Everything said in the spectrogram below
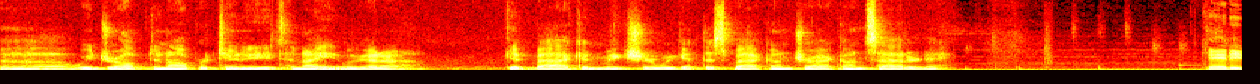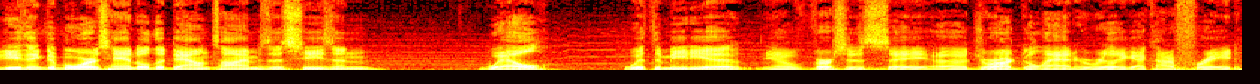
uh, we dropped an opportunity tonight. We got to get back and make sure we get this back on track on Saturday. Candy, do you think DeBoer has handled the downtimes this season well with the media, you know, versus, say, uh, Gerard Gallant, who really got kind of frayed?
